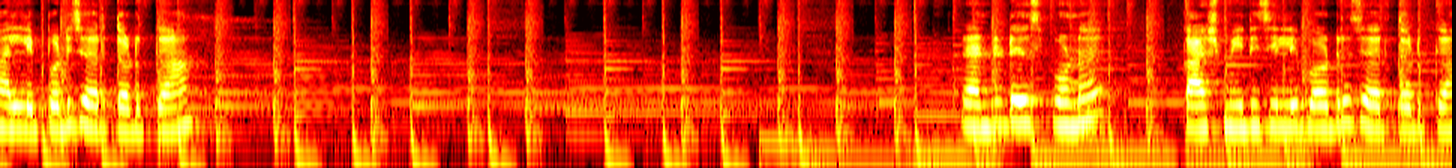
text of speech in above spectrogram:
മല്ലിപ്പൊടി ചേർത്ത് കൊടുക്കുക രണ്ട് ടീസ്പൂണ് കാശ്മീരി ചില്ലി പൗഡർ ചേർത്ത് കൊടുക്കുക.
